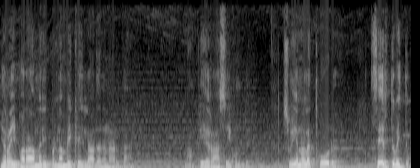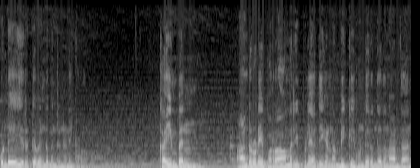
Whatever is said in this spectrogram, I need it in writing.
இறை பராமரிப்பில் நம்பிக்கை இல்லாததனால்தான் நாம் பேராசை கொண்டு சுயநலத்தோடு சேர்த்து வைத்து கொண்டே இருக்க வேண்டும் என்று நினைக்கிறோம். கைம்பெண் ஆண்டவருடைய பராமரிப்பிலே அதிக நம்பிக்கை கொண்டிருந்ததனால்தான்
